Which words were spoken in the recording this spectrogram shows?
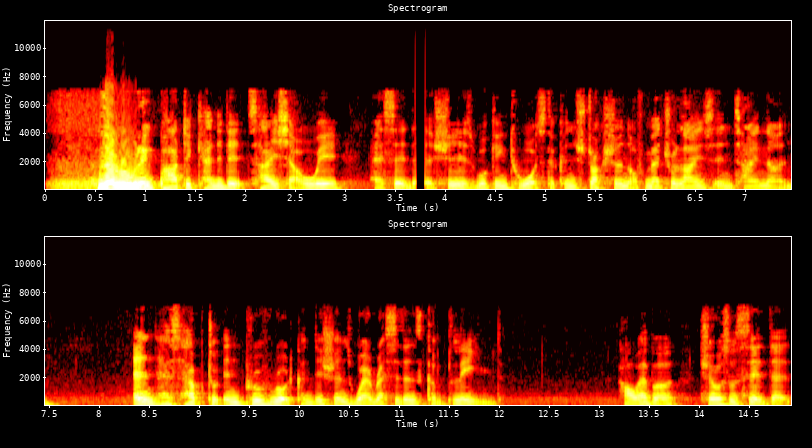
The ruling party candidate Tsai Xiaowei has said that she is working towards the construction of metro lines in Tainan and has helped to improve road conditions where residents complained. However, she also said that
